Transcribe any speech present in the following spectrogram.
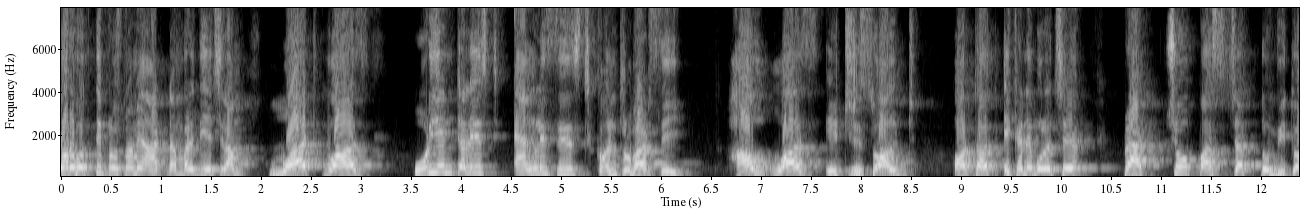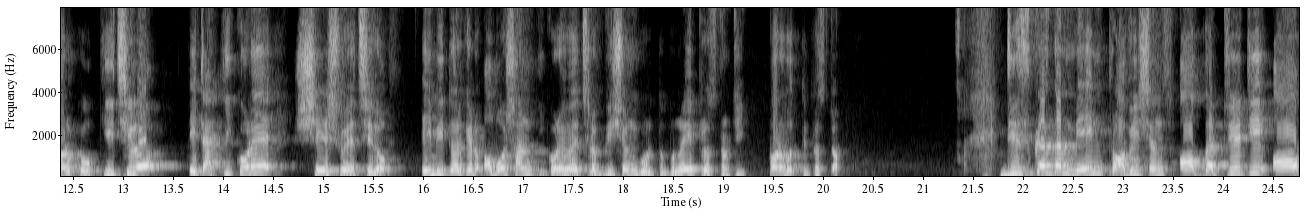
পরবর্তী প্রশ্ন আমি আট নম্বরে দিয়েছিলাম। What was orientalist anglicist controversy how was it resolved অর্থাৎ এখানে বলেছে, প্রাচ্য পাশ্চাত্য বিতর্ক কি ছিল? এটা কি করে শেষ হয়েছিল? এই বিতর্কের অবসান কি করে হয়েছিল? ভীষণ গুরুত্বপূর্ণ এই প্রশ্নটি। পরবর্তী প্রশ্ন। Discuss the main provisions of the treaty of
